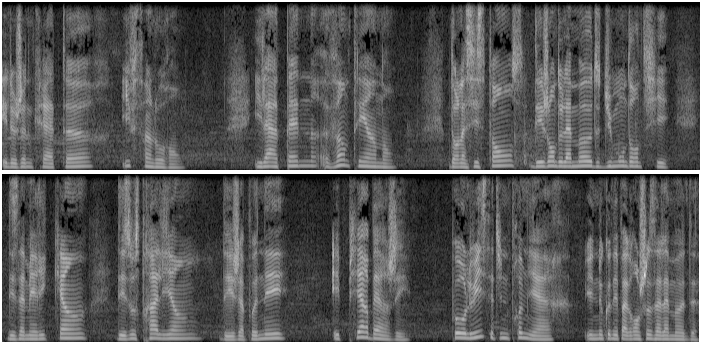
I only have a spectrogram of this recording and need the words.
et le jeune créateur Yves Saint-Laurent. Il a à peine 21 ans. Dans l'assistance des gens de la mode du monde entier, des Américains, des Australiens, des Japonais et Pierre Berger. Pour lui, c'est une première. Il ne connaît pas grand-chose à la mode.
